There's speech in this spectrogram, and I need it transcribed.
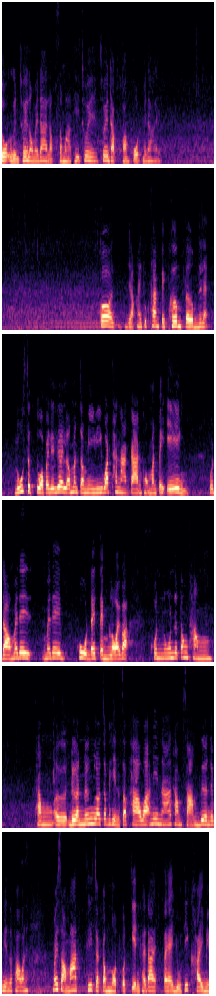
ตัวอื่นช่วยเราไม่ได้หรอกสมาธิช่วย ช่วยดับความโกรธไม่ได้ ก็อยากให้ทุกท่านไปเพิ่มเติมนี่แหละ รู้สึกตัวไปเรื่อยๆ แล้วมันจะมีวิวัฒนาการของมันไปเองครูดาวไม่ได้ไม่ได้พูดได้เต็มร้อยว่า คนนู้นจะต้องท ทำเออเดือนนึงเราจะไปเห็นสภาวะนี่นะทำสามเดือนจะเห็นสภาวะนี่ไม่สามารถที่จะกำหนดกฎเกณฑ์ใครได้ แต่อยู่ที่ใครมี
